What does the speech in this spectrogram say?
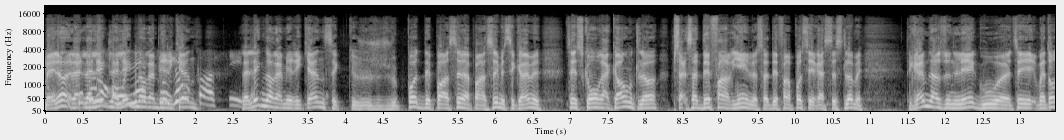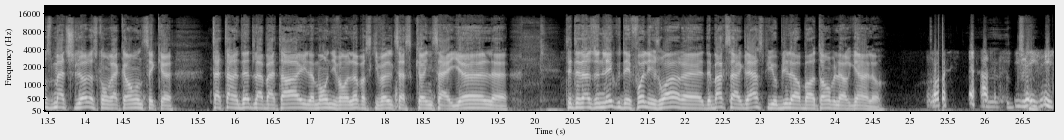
Mais là, la, Ligue, la nord-américaine. La. Ligue nord-américaine, c'est que je, je veux pas dépasser ma pensée, mais c'est quand même, tu sais, ce qu'on raconte, là, pis ça, ça défend rien, là, ça défend pas ces racistes-là, mais t'es quand même dans une ligue où, euh, tu sais, mettons ce match-là, là, ce qu'on raconte, c'est que t'attendais de la bataille, le monde, ils vont là parce qu'ils veulent que ça se cogne sa gueule. euh. Tu dans une ligue où des fois, les joueurs euh, débarquent sur la glace puis ils oublient leur bâton et leurs gants, là. Ouais. il, il- il-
